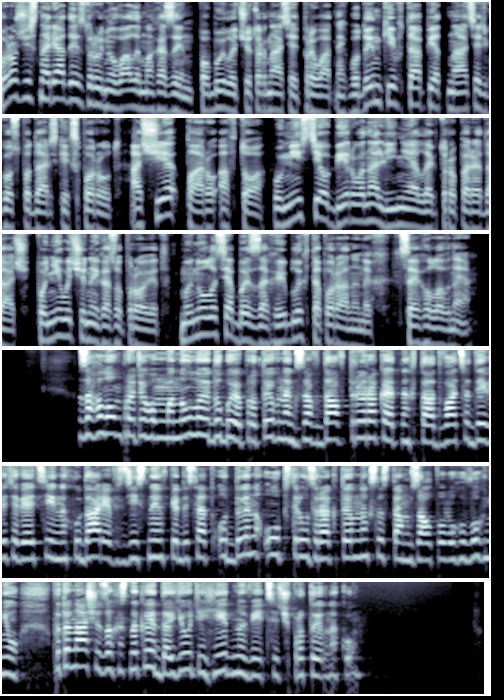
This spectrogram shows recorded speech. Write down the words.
Ворожі снаряди зруйнували магазин, побили 14 приватних будинків та 15 господарських споруд. А ще пару авто. У місті обірвана лінія електропередач, понівечений газопровід. Минулося без загиблих та поранених. Це головне. Загалом протягом минулої доби противник завдав три ракетних та 29 авіаційних ударів, здійснив 51 обстріл з реактивних систем залпового вогню. Проте наші захисники дають гідну відсіч противнику.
